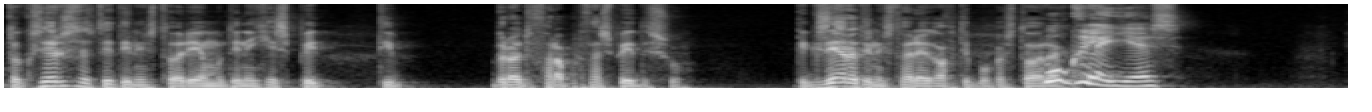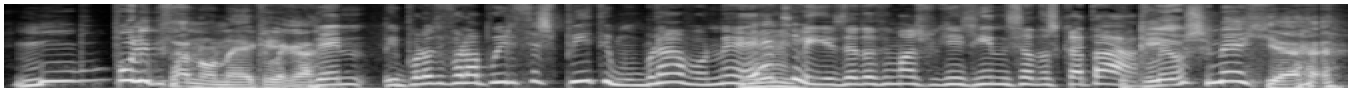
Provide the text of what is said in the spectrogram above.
Το ξέρεις αυτή την ιστορία μου την είχες πει την πρώτη φορά που ήρθα σπίτι σου; Την ξέρω την ιστορία εγώ αυτή που πες τώρα. Πού κλαίγες; Μ, Πολύ πιθανό να έκλαιγα. Δεν... Η πρώτη φορά που ήρθε σπίτι μου, μπράβο, ναι, έκλαιγες. Δεν το θυμάσαι που είχες γίνει σαν τα σκατά. Κλαίω συνέχεια.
